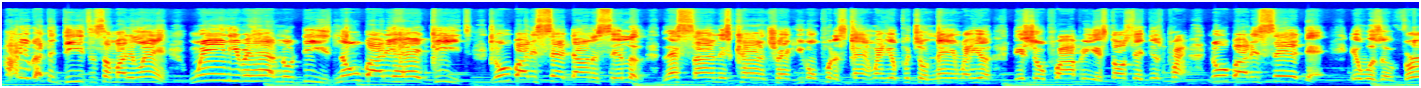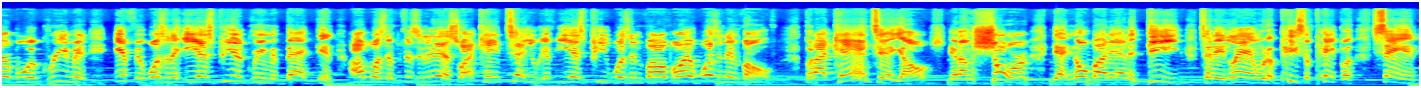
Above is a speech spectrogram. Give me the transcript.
How do you got the deeds to somebody's land? We ain't even have no deeds. Nobody had deeds. Nobody sat down and said, look, let's sign this contract. You're gonna put a stamp right here, put your name right here. This your property. It starts at this property. Nobody said that. It was a verbal agreement. If it wasn't an ESP agreement back then, I wasn't physically there, so I can't tell you if ESP was involved or it wasn't involved. But I can tell y'all that I'm sure that nobody had a deed to their land with a piece of paper saying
